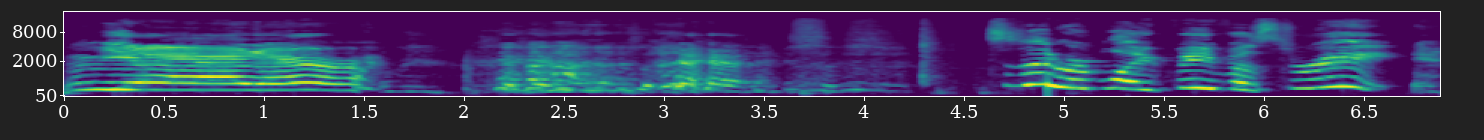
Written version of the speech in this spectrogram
Yeah, there. Today we're playing FIFA Street.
